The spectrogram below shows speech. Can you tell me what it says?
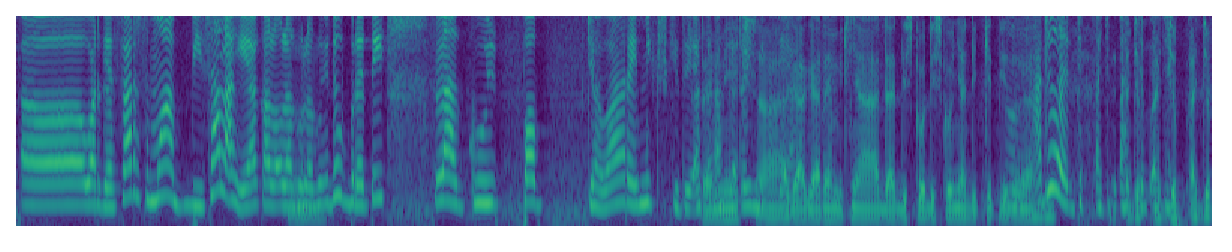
eh, warga star semua bisa lah ya kalau lagu-lagu Hmm. itu berarti lagu pop Jawa remix gitu ya, agak-agak remix, remix, ah, ya. agak-agak remixnya ada disco-diskonya dikit gitu Hmm, kan. Aduh, ajep, ajep, ajep, ajeb, ajeb.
